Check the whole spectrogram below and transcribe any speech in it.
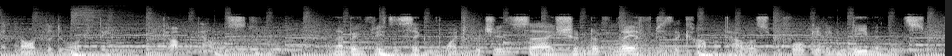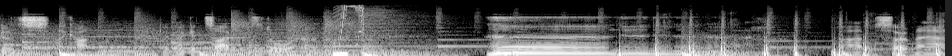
and not the door to the Karma Palace. And that brings me to the second point, which is uh, I shouldn't have left the Karma Palace before getting the demons, because I can't get back inside because the door went open. I'm so mad.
